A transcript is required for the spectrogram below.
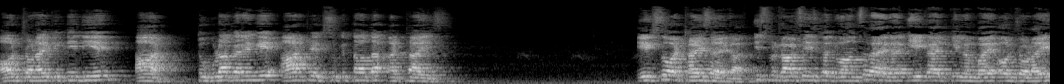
और चौड़ाई कितनी दी है? आठ। तो गुड़ा करेंगे आठ एक सौ कितना होता है? अट्ठाईस। 128 आएगा। इस प्रकार से इसका जो आंसर आएगा, एक आयत की लंबाई और चौड़ाई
